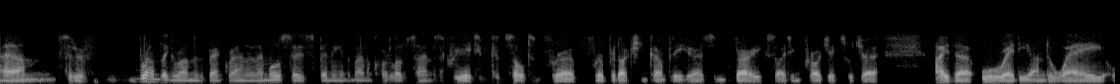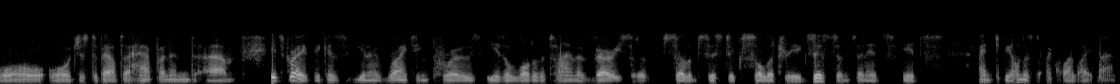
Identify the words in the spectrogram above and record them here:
um, sort of rumbling around in the background, and I'm also spending at the moment quite a lot of time as a creative consultant for a for a production company who has some very exciting projects which are either already underway or or just about to happen. And um, it's great because you know writing prose is a lot of the time a very sort of solipsistic, solitary existence, and it's it's and to be honest, I quite like that.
